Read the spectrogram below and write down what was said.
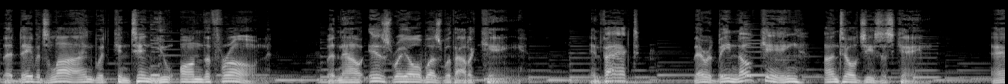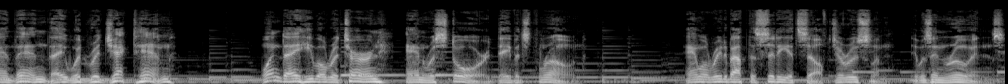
that David's line would continue on the throne, but now Israel was without a king. In fact, there would be no king until Jesus came, and then they would reject him. One day he will return and restore David's throne. And we'll read about the city itself, Jerusalem. It was in ruins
